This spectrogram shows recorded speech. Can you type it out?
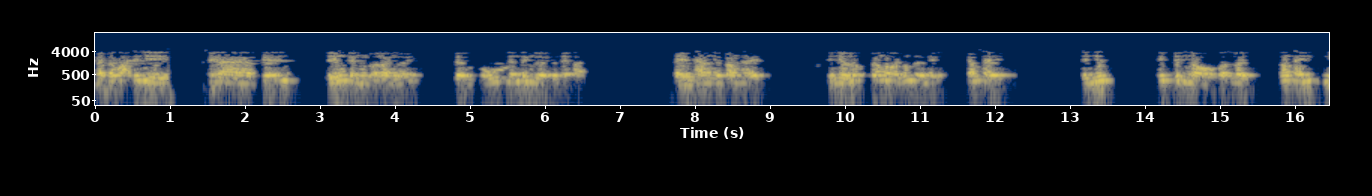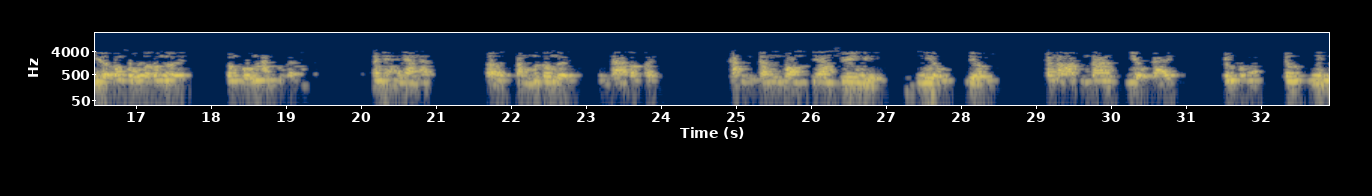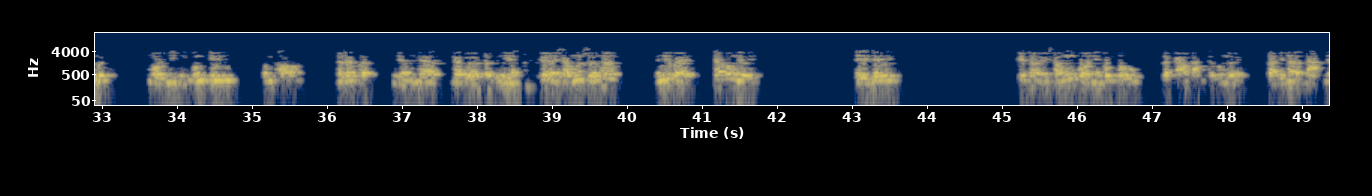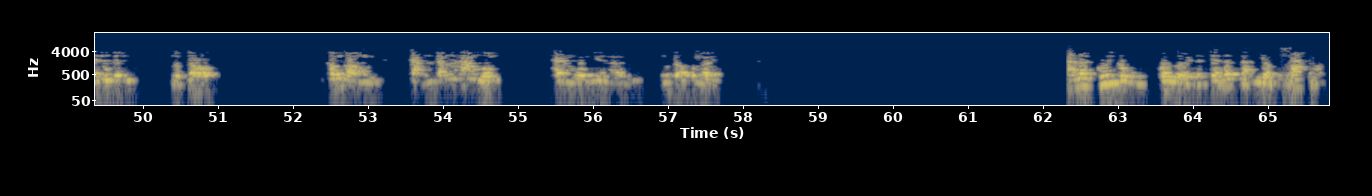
Phải có ngoại cái gì? Thì là cái tiến trình của loài người từ cũ đến tên người của thể Phật. Thì theo như con thấy, thì nhiều lúc có ngồi con tự nghĩ, cảm thấy thì như cái trình độ của người, con thấy nhiều con phụ của con người, trong phụ hành của mình, nó nhẹ nhàng hơn. Ờ, Ở trong một con người, chúng ta còn phải cạnh tranh bon chen suy nghĩ nhiều điều. Trong đó chúng ta nhiều cái kinh khủng trong nhìn lúc ngồi nhìn con chim con thỏ nó rất là nhẹ nhàng rất là tự nhiên. Cái đời sống nó sướng hơn. Thì như vậy theo con nghĩ thì đây cái đời sống của những công thú là cao đẳng hơn con người. Và thì nó đạt đến một cái mức độ không còn cạnh tranh ham muốn, thèm muốn như là mức độ của người. Anh nói cuối cùng con người là trên hết là anh dồn xác thôi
